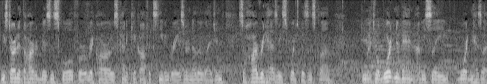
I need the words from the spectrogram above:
we started at the Harvard Business School for Rick Horrow's kind of kickoff at Stephen Greyser, another legend. So Harvard has a sports business club. We went to a Wharton event. Obviously, Wharton has a,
